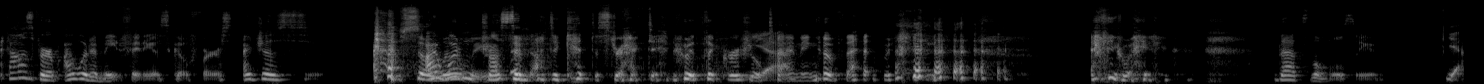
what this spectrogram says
If I was Ferb, I would have made Phineas go first. I just Absolutely. I wouldn't trust him not to get distracted with the crucial Yeah. timing of that machine. anyway, that's the whole scene. Yeah.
